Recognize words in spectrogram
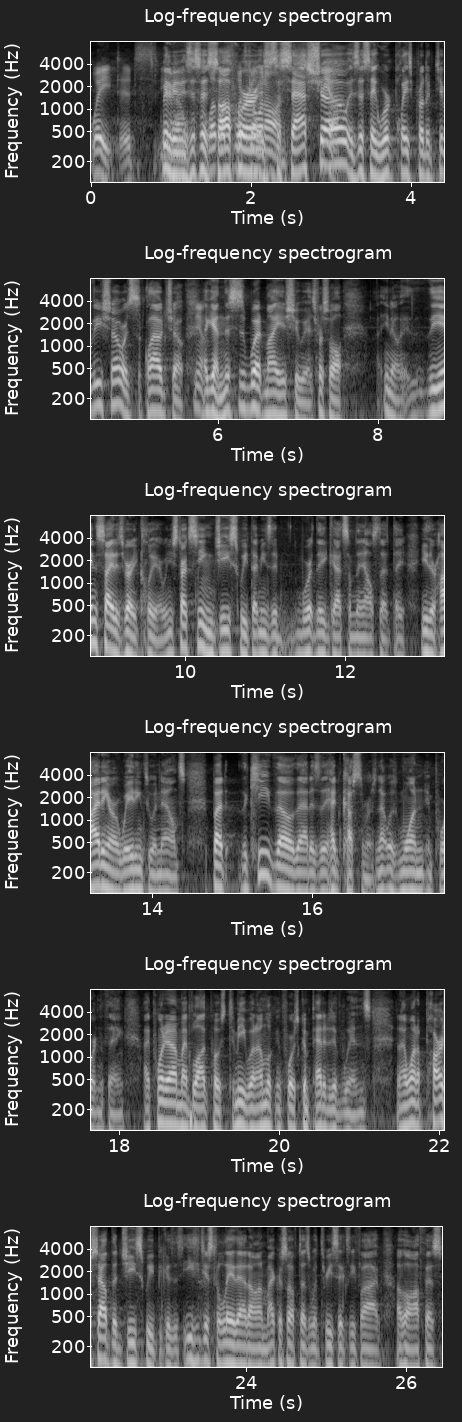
wait, it's Wait a minute, is this a what- software, is this a? SaaS show? Yeah. Is this a workplace productivity show or is this a cloud show? Yeah. Again, this is what my issue is. First of all, you know, the insight is very clear. When you start seeing G Suite, that means they they got something else that they either hiding or waiting to announce. But the key, though, that is they had customers, and that was one important thing. I pointed out in my blog post. To me, what I'm looking for is competitive wins, and I want to parse out the G Suite because it's easy just to lay that on. Microsoft does it with 365 of Office.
